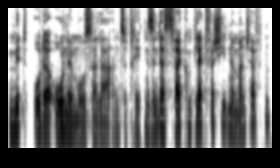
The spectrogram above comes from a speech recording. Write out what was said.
mit oder ohne Mo Salah anzutreten? Sind das zwei komplett verschiedene Mannschaften?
